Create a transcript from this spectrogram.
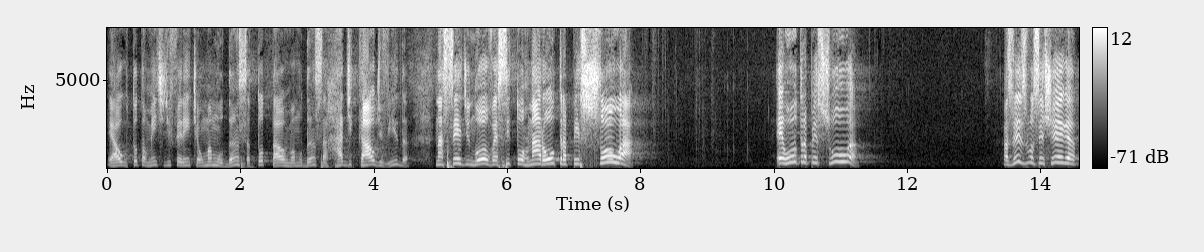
é algo totalmente diferente, é uma mudança total, uma mudança radical de vida. Nascer de novo é se tornar outra pessoa. É outra pessoa. Às vezes você chega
